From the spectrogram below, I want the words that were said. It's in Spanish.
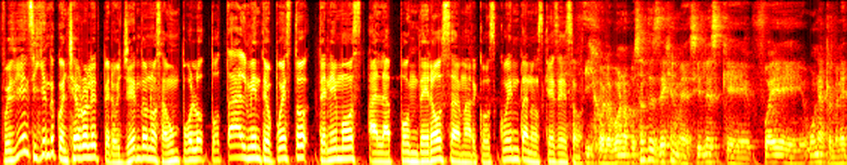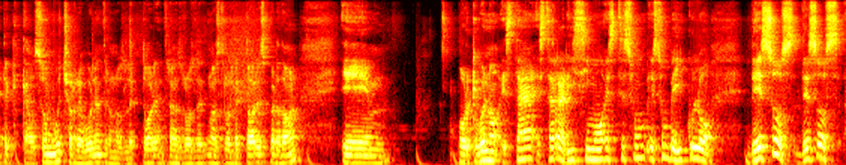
Pues bien, siguiendo con Chevrolet, pero yéndonos a un polo totalmente opuesto, tenemos a la Ponderosa, Marcos. Cuéntanos qué es eso. Híjole, bueno, pues antes déjenme decirles que fue una camioneta que causó mucho revuelo entre, los lectores, entre nuestros, lectores, perdón. Em, porque bueno, está, está rarísimo. Este es un, es un vehículo de esos, de esos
